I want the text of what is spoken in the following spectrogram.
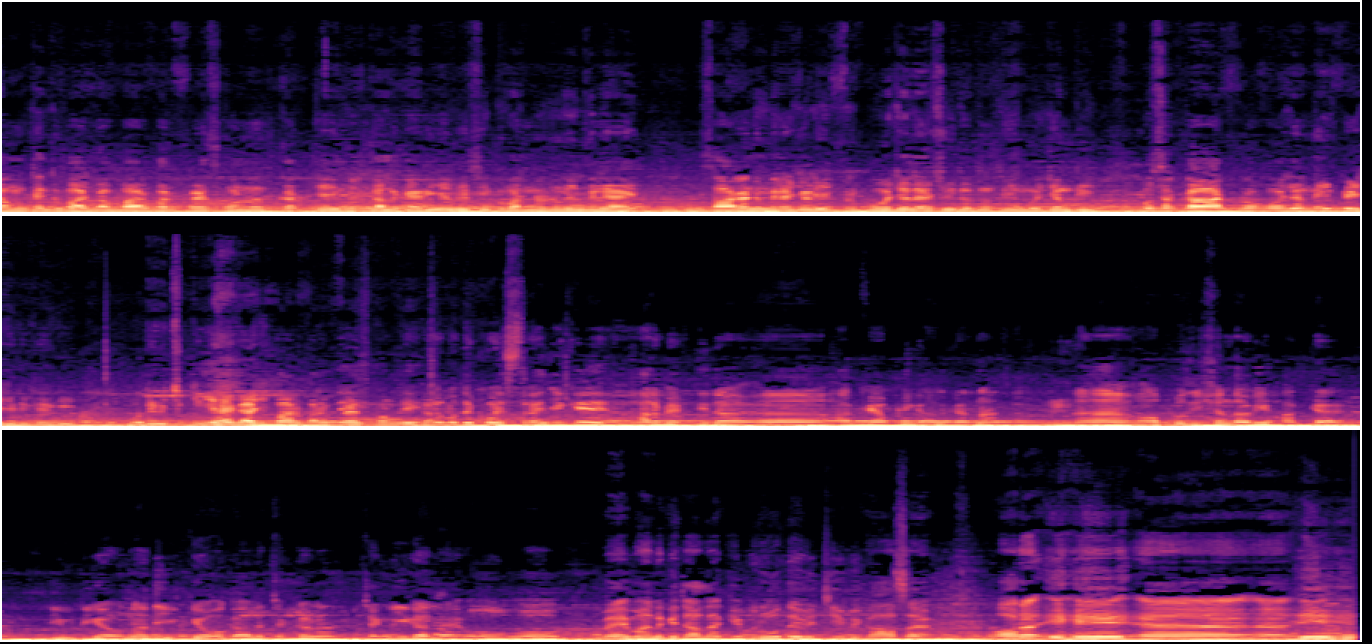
ਦਮਨ ਸਿੰਘ ਬਾਜਵਾ ਬਾਰ-ਬਾਰ ਪ੍ਰੈਸ ਕਾਨਫਰੰਸ ਕਰਕੇ ਗੱਲ ਕਹਿ ਰਹੀ ਹੈ ਵੀ ਅਸੀਂ ਗਵਰਨਰ ਨੂੰ ਵੀ ਮਿਲਿਆ ਹੈ ਸਾਰਿਆਂ ਨੂੰ ਮਿਲਿਆ ਜਿਹੜੀ ਪ੍ਰਪੋਜ਼ਲ ਹੈ ਸ਼ਹੀਦ ਉਦਮ ਸਿੰਘ ਮੁਜਮ ਦੀ ਉਹ ਸਰਕਾਰ ਪ੍ਰਪੋਜ਼ਲ ਨਹੀਂ ਭੇਜ ਰਹੀ ਹੈਗੀ। ਉਹਦੇ ਵਿੱਚ ਕੀ ਹੈਗਾ ਜੀ? ਬਾਰ-ਬਾਰ ਪ੍ਰੈਸ ਕਾਨਫਰੰਸ ਚਲੋ ਦੇਖੋ ਇਸ ਤਰ੍ਹਾਂ ਜੀ ਕਿ ਹਰ ਵਿਅਕਤੀ ਦਾ ਹੱਕ ਹੈ ਆਪਣੀ ਗੱਲ ਕਰਨਾ। ਆਪੋਜੀਸ਼ਨ ਦਾ ਵੀ ਹੱਕ ਹੈ ਡਿਊਟੀ ਹੈ ਉਹਨਾਂ ਦੀ ਕਿ ਉਹ ਗੱਲ ਚੱਕਣ। ਚੰਗੀ ਗੱਲ ਹੈ ਉਹ ਉਹ ਮੈਂ ਮੰਨ ਕੇ ਚੱਲਦਾ ਕਿ ਵਿਰੋਧ ਦੇ ਵਿੱਚ ਹੀ ਵਿਕਾਸ ਹੈ। ਔਰ ਇਹ ਇਹ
